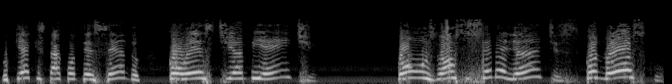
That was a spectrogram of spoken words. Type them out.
O que é que está acontecendo com este ambiente? Com os nossos semelhantes, conosco?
